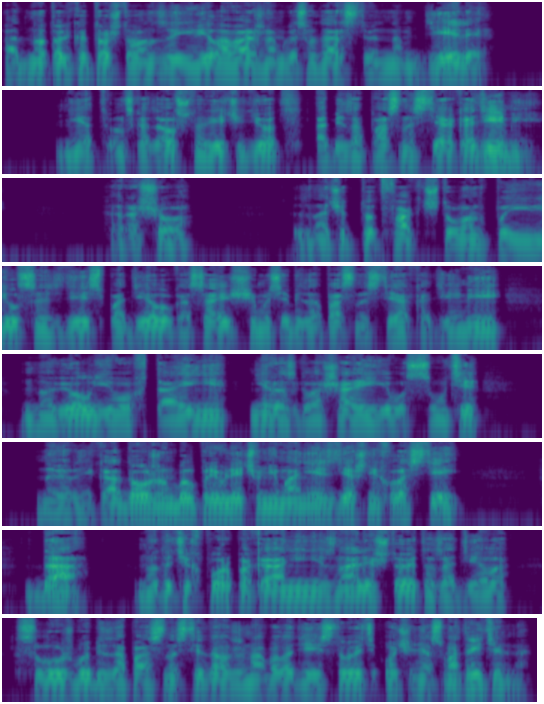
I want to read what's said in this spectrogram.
одно только то, что он заявил о важном государственном деле... Нет, он сказал, что речь идет о безопасности Академии. Хорошо. Значит, тот факт, что он появился здесь по делу, касающемуся безопасности Академии, но вел его в тайне, не разглашая его сути, наверняка должен был привлечь внимание здешних властей. Да, но до тех пор, пока они не знали, что это за дело, служба безопасности должна была действовать очень осмотрительно.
